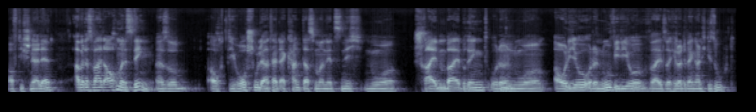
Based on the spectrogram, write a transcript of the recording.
auf die Schnelle. Aber das war halt auch immer das Ding. Also auch die Hochschule hat halt erkannt, dass man jetzt nicht nur Schreiben beibringt oder mhm. nur Audio oder nur Video, weil solche Leute werden gar nicht gesucht.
